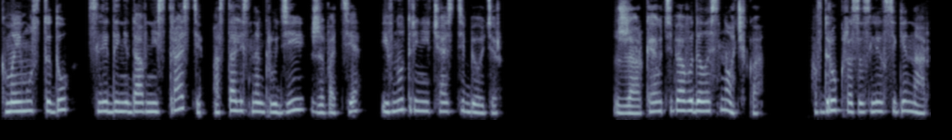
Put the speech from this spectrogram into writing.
К моему стыду следы недавней страсти остались на груди, животе и внутренней части бедер. «Жаркая у тебя выдалась ночка», вдруг разозлился Генар.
